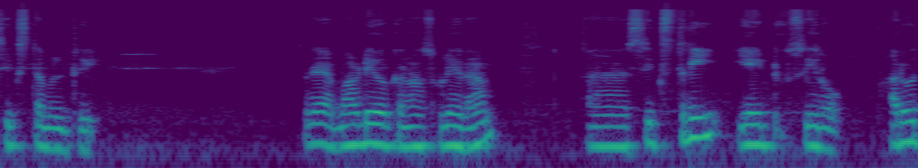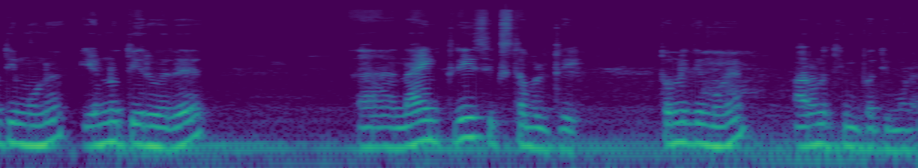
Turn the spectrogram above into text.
six double three சரியா? மறுபடியும் ஒருக்கா நான் சொல்லிடுறேன். Six three eight two zero அறுபத்தி மூணு எண்ணூற்றி இருபது nine three six double three தொண்ணூற்றி மூணு அறநூற்றி முப்பத்தி மூணு.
